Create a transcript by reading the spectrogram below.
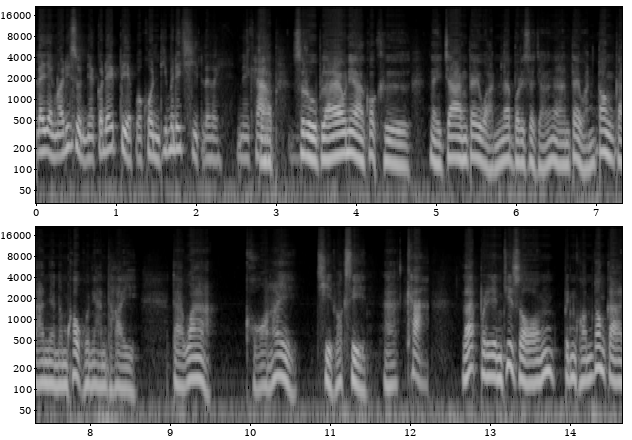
และอย่างน้อยที่สุดเนี่ยก็ได้เปรียบกว่าคนที่ไม่ได้ฉีดเลยนะคะครับสรุปแล้วเนี่ยก็คือในายจ้างไต้หวันและบริษัทจ้างงานไต้หวันต้องการจะนำเข้าคนงานไทย แต่ว่าขอให้ฉีดวัคซีนนะค่ะและประเด็นที่ 2 เป็นความต้องการ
